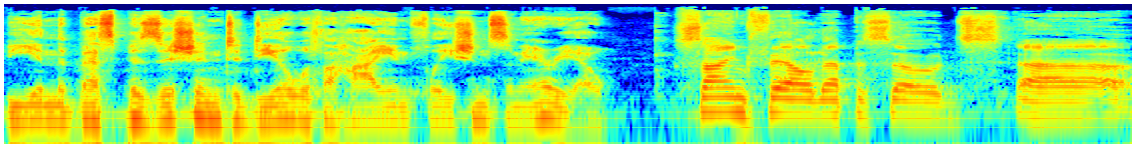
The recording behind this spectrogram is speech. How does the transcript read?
be in the best position to deal with a high inflation scenario? Seinfeld episodes, uh,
